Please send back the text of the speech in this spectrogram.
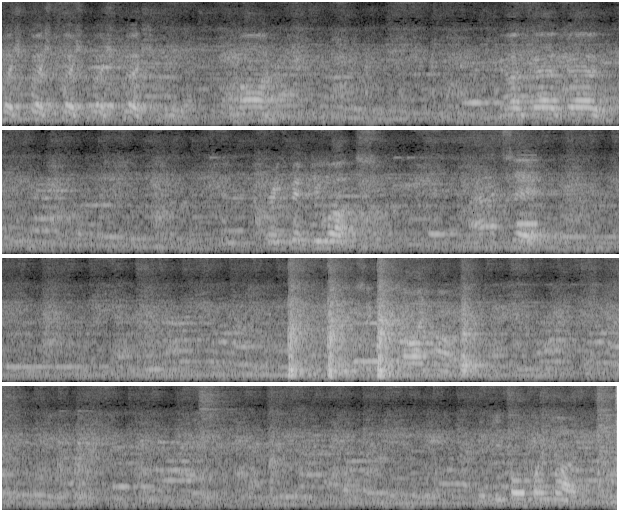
Push, push, push, push, push. Come on. Go, go, go. 350 watts. That's it. 369 half. 54.5.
